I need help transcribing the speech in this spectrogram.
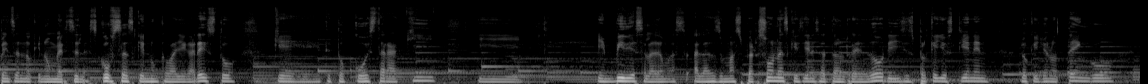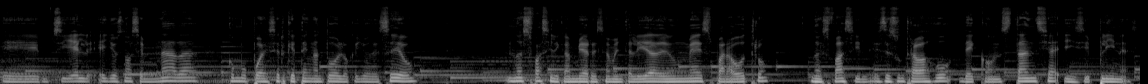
pensando que no mereces las cosas, que nunca va a llegar esto, que te tocó estar aquí y envidias a, demás, a las demás personas que tienes a tu alrededor y dices, porque ellos tienen lo que yo no tengo? Eh, si él, ellos no hacen nada, ¿cómo puede ser que tengan todo lo que yo deseo? No es fácil cambiar esa mentalidad de un mes para otro. No es fácil. Este es un trabajo de constancia y disciplinas.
